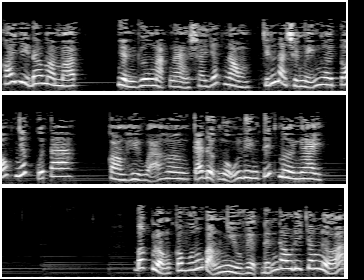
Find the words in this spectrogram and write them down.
có gì đâu mà mệt. Nhìn gương mặt nàng say giấc nồng chính là sự nghỉ ngơi tốt nhất của ta, còn hiệu quả hơn cả được ngủ liên tiếp 10 ngày. Bất luận có vướng bận nhiều việc đến đâu đi chăng nữa,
